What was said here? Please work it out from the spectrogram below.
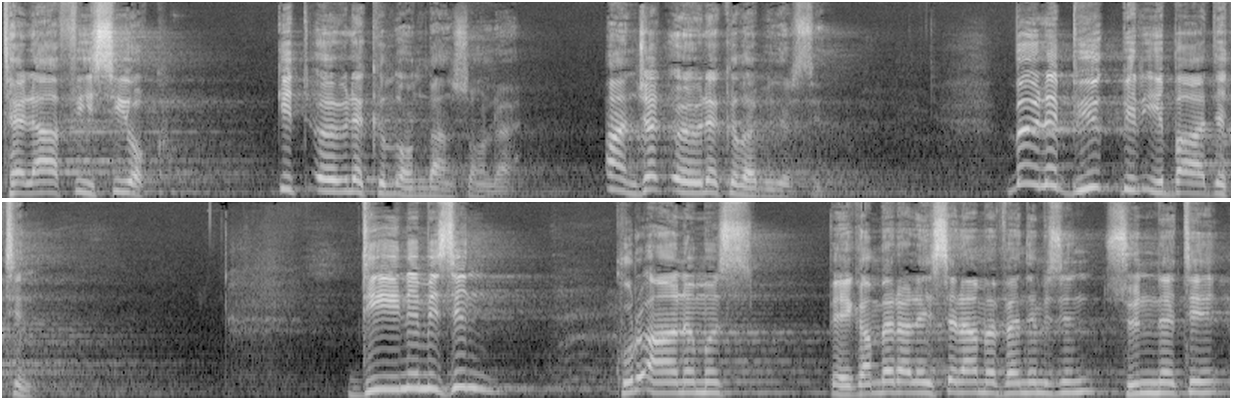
Telafisi yok. Git öğle kıl ondan sonra. Ancak öğle kılabilirsin. Böyle büyük bir ibadetin dinimizin Kur'an'ımız Peygamber aleyhisselam efendimizin sünneti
